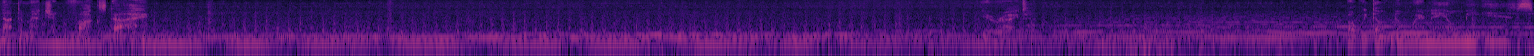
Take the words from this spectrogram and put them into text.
Not to mention FOXDIE. You're. But we don't know where Naomi is.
